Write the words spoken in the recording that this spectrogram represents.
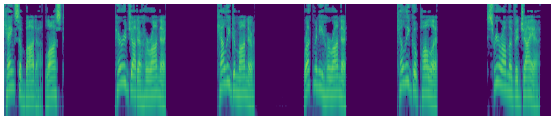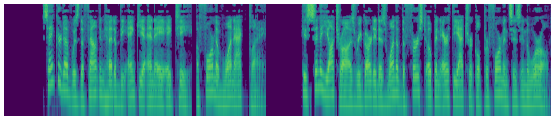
Kangsa Bada lost Parijata Harana Kali Damana Rukmani Harana Keli Gopala Srirama Vijaya Sankardev was the fountainhead of the Ankiya Naat, a form of one-act play. His Sina Yatra is regarded as one of the first open-air theatrical performances in the world.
